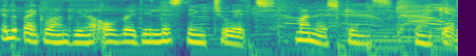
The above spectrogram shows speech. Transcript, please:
In the background, we are already listening to it Maneskin's Beggin.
